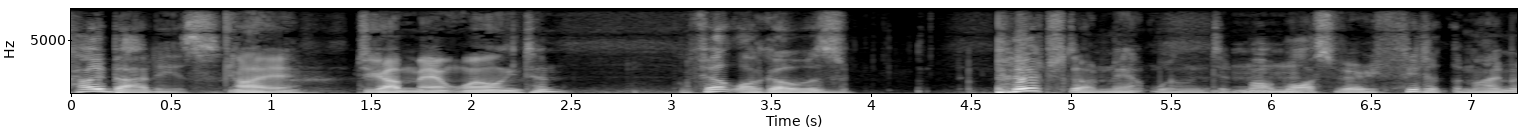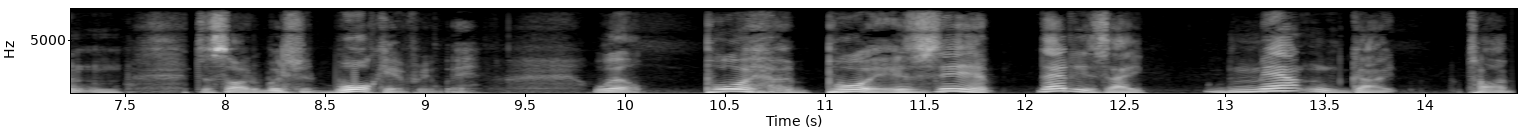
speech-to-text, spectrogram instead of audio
Hobart is. Oh, yeah. Did you go up Mount Wellington? I felt like I was perched on Mount Wellington. Mm-hmm. My wife's very fit at the moment and decided we should walk everywhere. Well, boy, oh boy, is there. That is a mountain goat type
